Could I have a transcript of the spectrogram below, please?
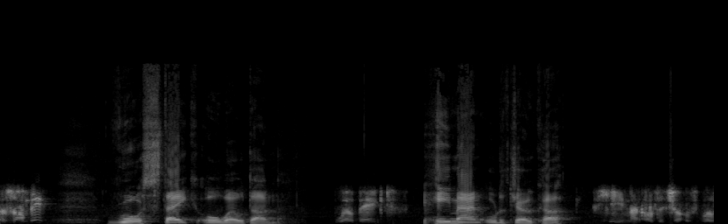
A zombie. Raw steak or well done? Well baked. He Man or the Joker? He Man or the Joker? Well,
